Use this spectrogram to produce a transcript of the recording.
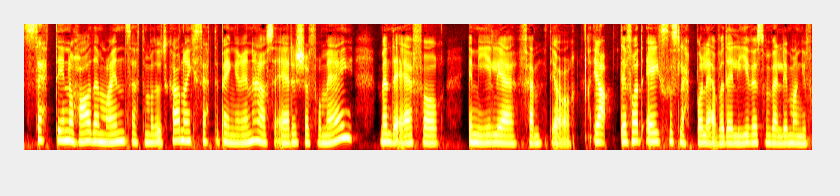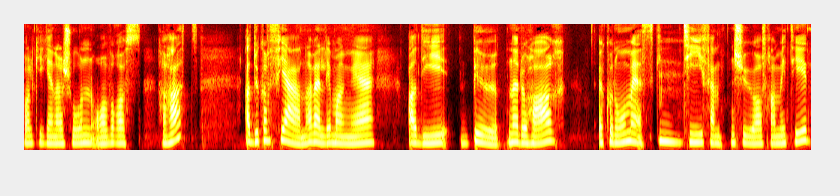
sett inn og ha det mindsettet om at vet du hva, når jeg setter penger inn her, så er det ikke for meg, men det er for Emilie, 50 år. Ja. Det er for at jeg skal slippe å leve det livet som veldig mange folk i generasjonen over oss har hatt. At du kan fjerne veldig mange av de byrdene du har økonomisk 10-15-20 år fram i tid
